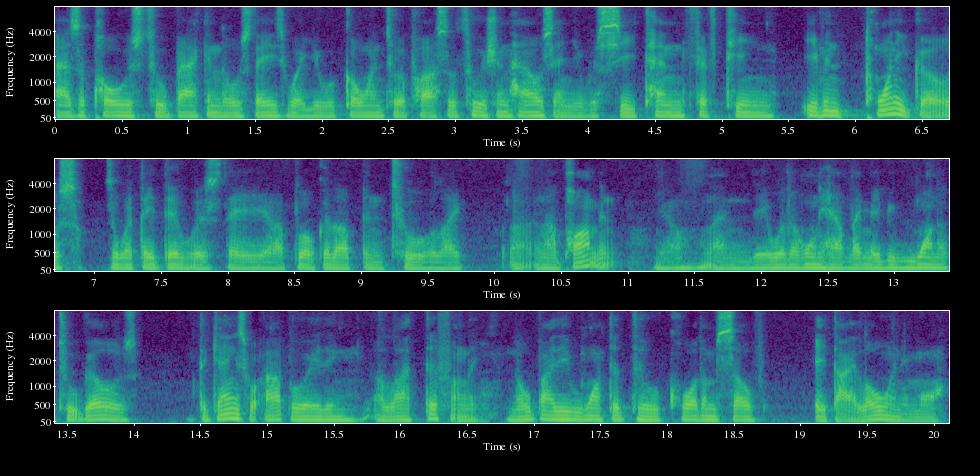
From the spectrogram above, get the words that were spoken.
as opposed to back in those days where you would go into a prostitution house and you would see 10, 15, even 20 girls. So what they did was they uh, broke it up into like uh, an apartment, you know, and they would only have like maybe one or two girls the gangs were operating a lot differently. Nobody wanted to call themselves a Tai Lo anymore.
